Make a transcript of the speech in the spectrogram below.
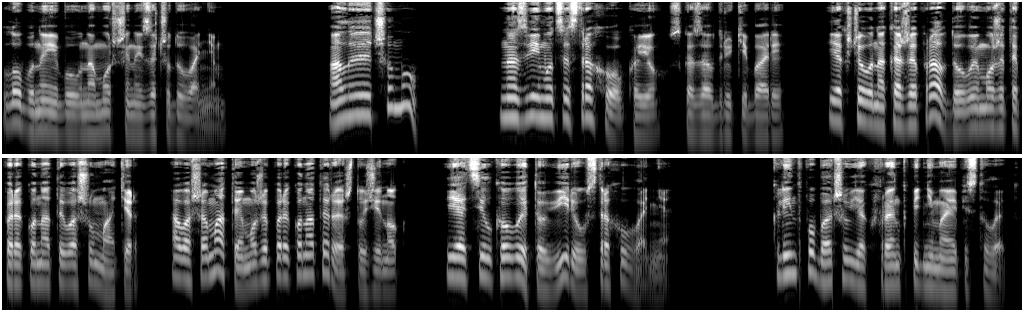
лоб у неї був наморщений зачудуванням. Але чому? Назвімо це страховкою, сказав Дрюті Барі. Якщо вона каже правду, ви можете переконати вашу матір, а ваша мати може переконати решту жінок. Я цілковито вірю в страхування. Клінт побачив, як Френк піднімає пістолет.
